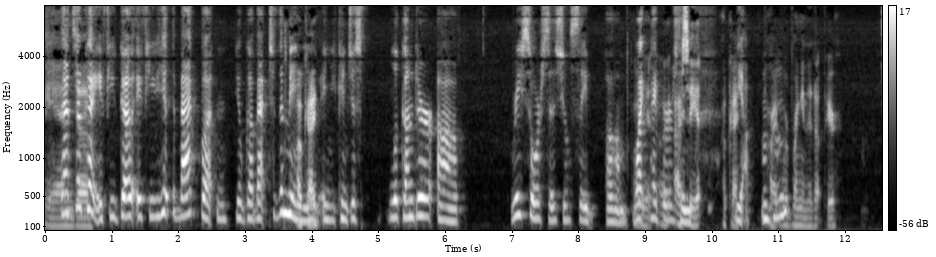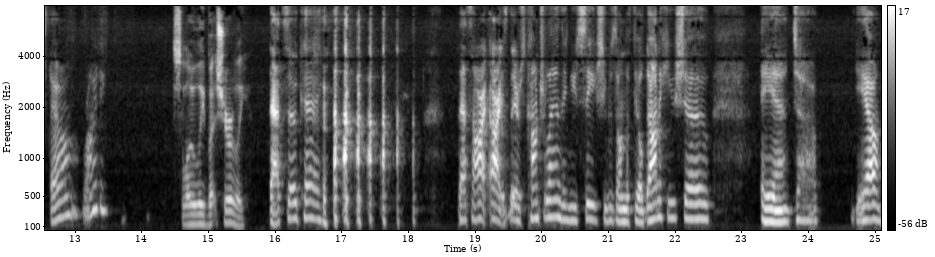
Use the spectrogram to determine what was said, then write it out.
And, That's okay. Uh, if you go, if you hit the back button, you'll go back to the menu, okay. and you can just look under uh, resources, you'll see um, oh, white oh, yeah. papers. I and, see it. Okay. Yeah. Mm-hmm. All right, mm-hmm. we're bringing it up here. All righty. Slowly but surely. That's okay. That's all right. All right. There's Contraland, and you see she was on the Phil Donahue show, and uh, yeah,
